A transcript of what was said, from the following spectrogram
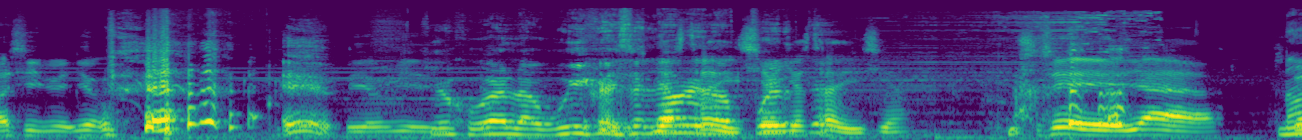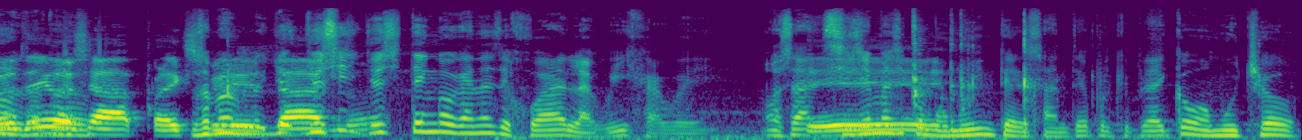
así me dio. Yo jugar a la Ouija y se le abre la tradición, ya es puerta. tradición. Sí, ya. No, pero digo, pero- o sea, para O sea, por ejemplo, yo, experimentar, yo, sí, ¿no? yo sí tengo ganas de jugar a la Ouija, güey. O sea, sí. se me hace como muy interesante porque pues, hay como mucho...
